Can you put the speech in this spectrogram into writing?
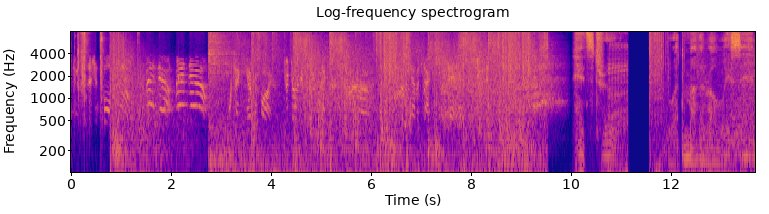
back position. Fall down. Man down! Man down! We're taking heavy fire. Two targets in sector. We have a tactical. Use it. It's true. What Mother always said.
